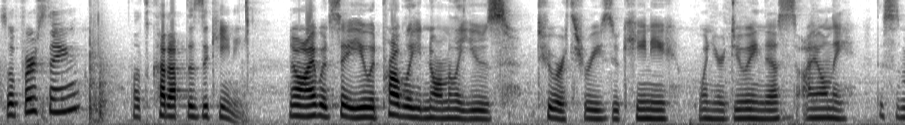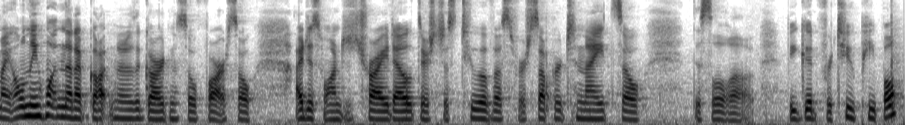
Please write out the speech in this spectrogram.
So first thing, let's cut up the zucchini. Now I would say you would probably normally use two or three zucchini when you're doing this. I only this is my only one that I've gotten out of the garden so far, so I just wanted to try it out. There's just two of us for supper tonight, so this will uh, be good for two people.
